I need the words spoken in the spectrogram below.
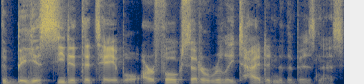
the biggest seat at the table are folks that are really tied into the business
